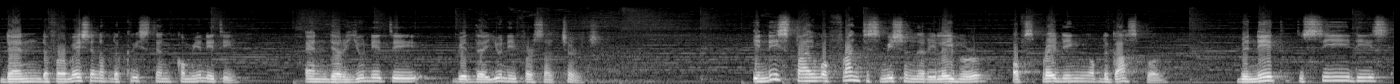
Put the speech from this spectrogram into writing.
than the formation of the Christian community and their unity with the universal church. In this time of Francis missionary labor of spreading of the gospel, we need to see this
